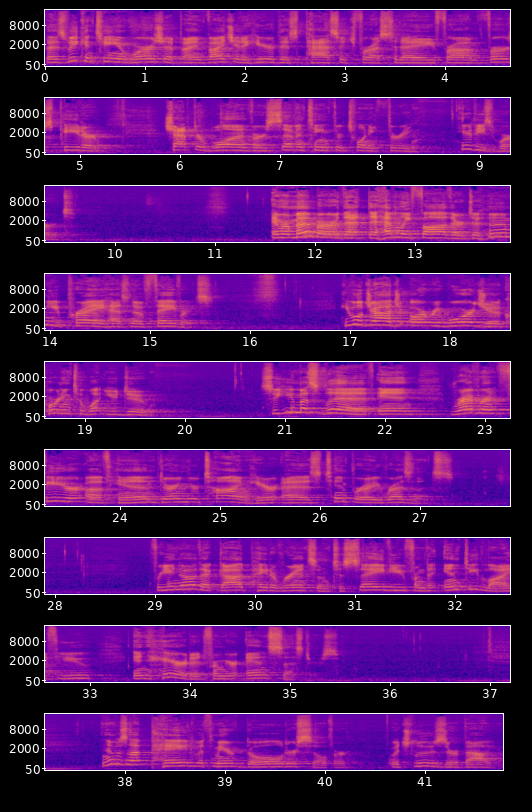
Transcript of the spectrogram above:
But as we continue worship, I invite you to hear this passage for us today from 1 Peter chapter 1 verse 17 through 23. Hear these words. And remember that the heavenly Father to whom you pray has no favorites. He will judge or reward you according to what you do. So you must live in reverent fear of him during your time here as temporary residents. For you know that God paid a ransom to save you from the empty life you inherited from your ancestors. And it was not paid with mere gold or silver, which lose their value.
